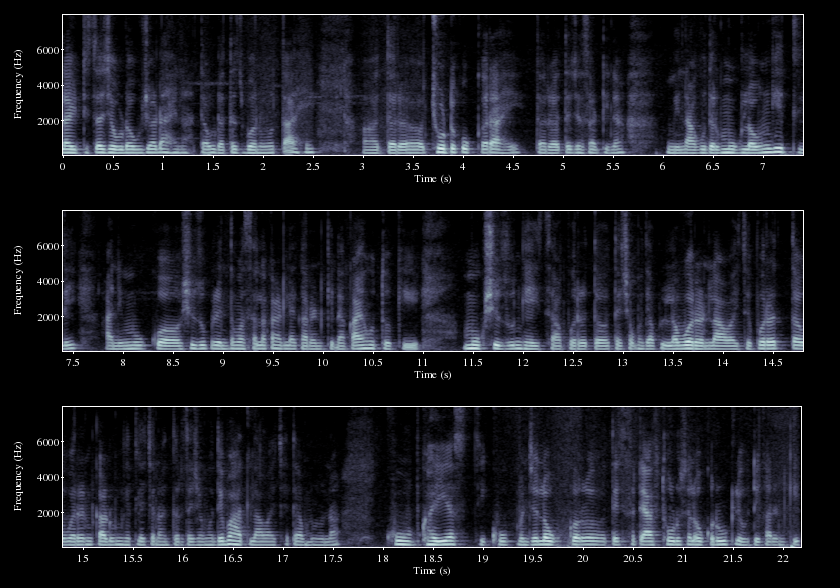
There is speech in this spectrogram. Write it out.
लाईटीचा जेवढा उजेड आहे ना तेवढ्यातच बनवत आहे. तर छोटं कुकर आहे. तर त्याच्यासाठी ना मी ना अगोदर मूग लावून घेतले. आणि मूग शिजूपर्यंत मसाला काढला कारण की ना काय होतं की मूग शिजून घ्यायचा परत त्याच्यामध्ये आपल्याला वरण लावायचं. परत वरण काढून घेतल्याच्यानंतर त्याच्यामध्ये भात लावायचा. त्यामुळं ना खूप घाई असते. खूप म्हणजे लवकर त्याच्यासाठी आज थोडंसं लवकर उठले होते. कारण की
